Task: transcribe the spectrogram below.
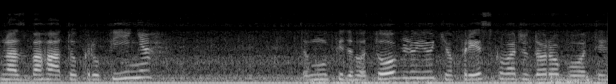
у нас багато крупіння, тому підготовлюють оприскувач до роботи.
